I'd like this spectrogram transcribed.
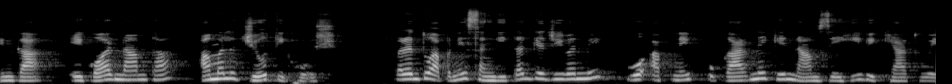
इनका एक और नाम था अमल ज्योति घोष। परंतु अपने संगीतज्ञ जीवन में वो अपने पुकारने के नाम से ही विख्यात हुए।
